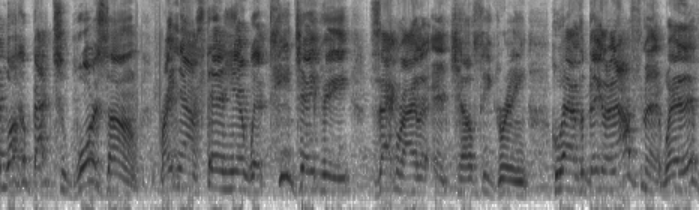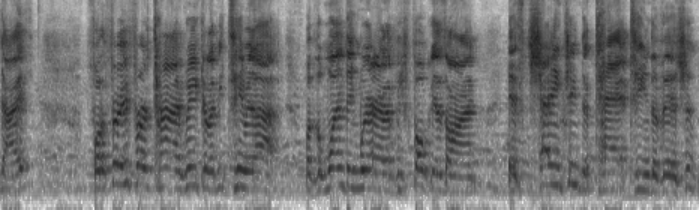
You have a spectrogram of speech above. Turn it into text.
and welcome back to Warzone. Right now, I'm standing here with TJP, Zack Ryder, and Chelsea Green, who has a big announcement. What it is, guys? For the very first time, we're going to be teaming up, but the one thing we're going to be focused on is changing the tag team division.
